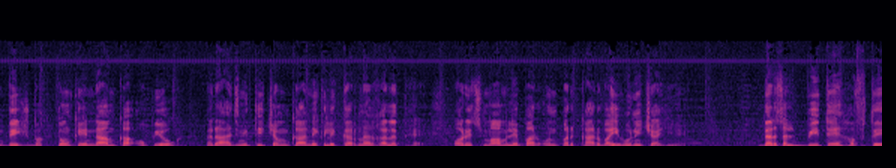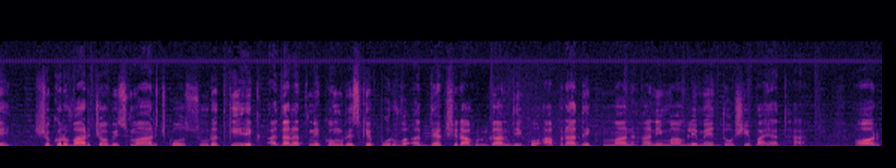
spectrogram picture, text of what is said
देशभक्तों के नाम का उपयोग राजनीति चमकाने के लिए करना गलत है और इस मामले पर उन पर कार्रवाई होनी चाहिए। दरअसल, बीते हफ़्ते, शुक्रवार 24 मार्च को सूरत की एक अदालत ने कांग्रेस के पूर्व अध्यक्ष राहुल गांधी को आपराधिक मानहानि मामले में दोषी पाया था और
